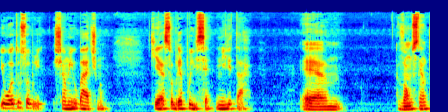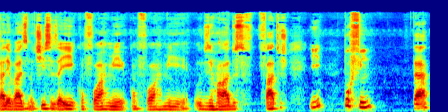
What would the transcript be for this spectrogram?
e o outro sobre Chamem o Batman, que é sobre a polícia militar. É, vamos tentar levar as notícias aí conforme, conforme o desenrolar dos fatos. E, por fim, tá?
